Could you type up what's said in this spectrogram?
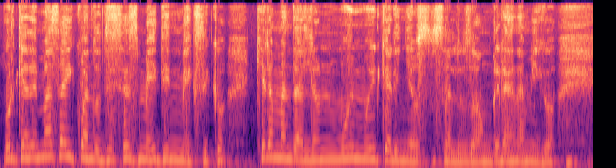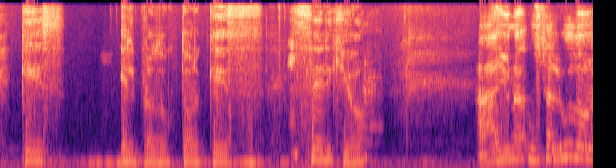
porque además ahí cuando dices Made in México, quiero mandarle un muy, muy cariñoso saludo a un gran amigo que es el productor, que es Sergio. Ay, una, un saludo.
